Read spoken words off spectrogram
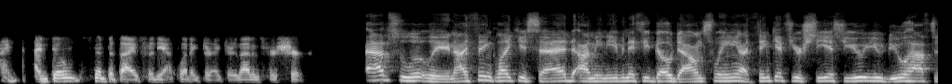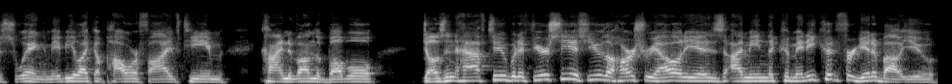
I, I don't sympathize for the athletic director. That is for sure. Absolutely. And I think, like you said, I mean, even if you go down swinging, I think if you're CSU, you do have to swing. Maybe like a power five team kind of on the bubble doesn't have to. But if you're CSU, the harsh reality is, I mean, the committee could forget about you.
